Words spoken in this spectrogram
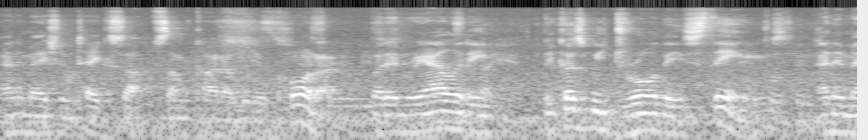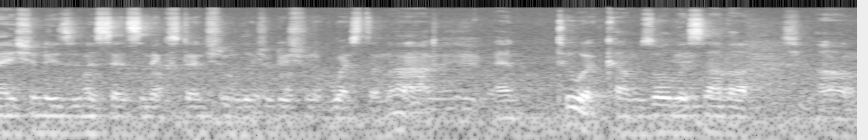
animation takes up some kind of little corner but in reality because we draw these things, animation is in a sense an extension of the tradition of Western art, and to it comes all this other um,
